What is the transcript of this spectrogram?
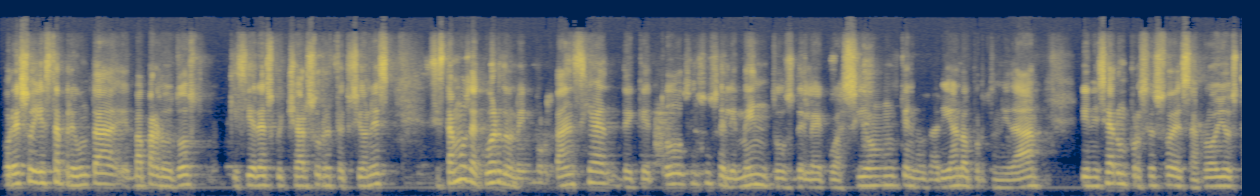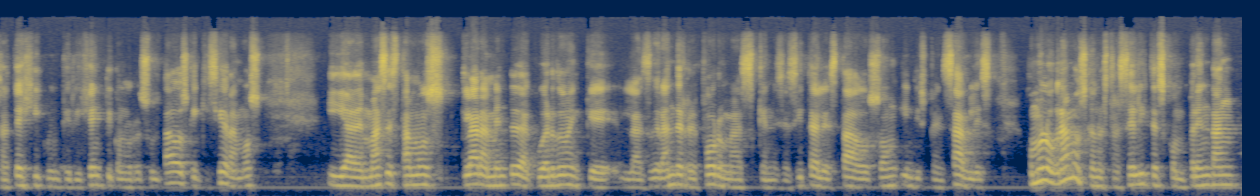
Por eso, y esta pregunta eh, va para los dos, quisiera escuchar sus reflexiones. Si estamos de acuerdo en la importancia de que todos esos elementos de la ecuación que nos darían la oportunidad de iniciar un proceso de desarrollo estratégico, inteligente y con los resultados que quisiéramos, y además estamos claramente de acuerdo en que las grandes reformas que necesita el Estado son indispensables. ¿Cómo logramos que nuestras élites comprendan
